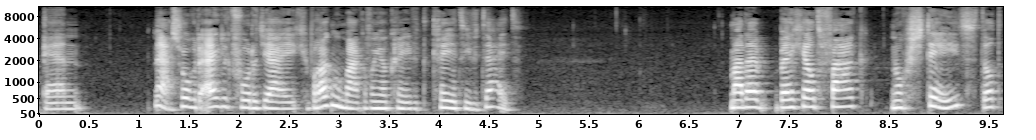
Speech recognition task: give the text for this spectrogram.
en nou ja, zorg er eigenlijk voor dat jij gebruik moet maken van jouw creativiteit. Maar daarbij geldt vaak nog steeds dat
